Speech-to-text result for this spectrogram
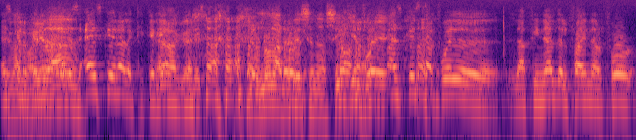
Es que, lo regresar, es que era la que regresar. Pero no la regresen así. No, ¿Quién lo fue? Es que esta fue el- la final del Final Four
